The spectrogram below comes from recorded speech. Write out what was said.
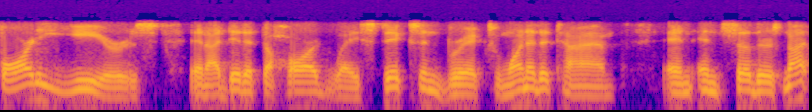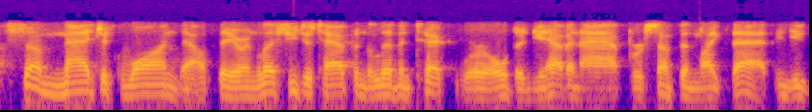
40 years, and I did it the hard way, sticks and bricks, one at a time. And and so there's not some magic wand out there unless you just happen to live in tech world and you have an app or something like that and you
